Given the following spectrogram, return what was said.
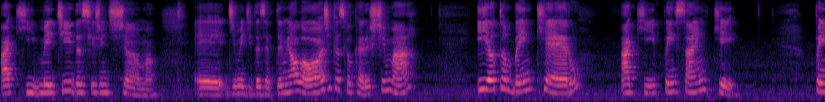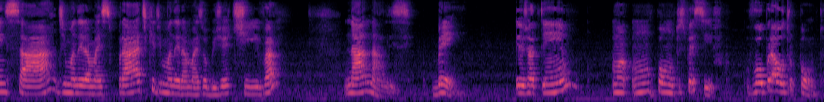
aqui medidas que a gente chama é, de medidas epidemiológicas que eu quero estimar. E eu também quero aqui pensar em quê? Pensar de maneira mais prática e de maneira mais objetiva na análise. Bem, eu já tenho uma, um ponto específico. Vou para outro ponto.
